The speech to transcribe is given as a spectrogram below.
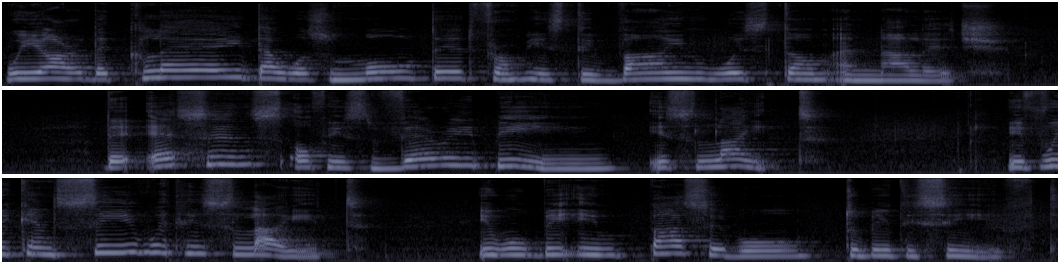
We are the clay that was molded from his divine wisdom and knowledge. The essence of his very being is light. If we can see with his light, it will be impossible to be deceived.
